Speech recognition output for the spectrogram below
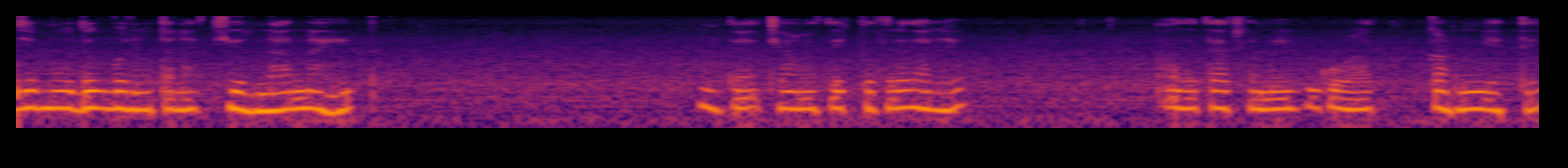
जे मोदक बनवताना चिरणार नाहीत. ते छान असं एकत्र झाले. आता त्यातला मी गोळा काढून घेते.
